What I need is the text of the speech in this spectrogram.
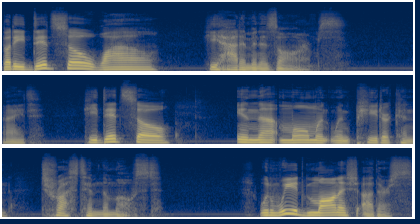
but he did so while he had him in his arms, right? He did so in that moment when Peter can trust him the most. When we admonish others,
